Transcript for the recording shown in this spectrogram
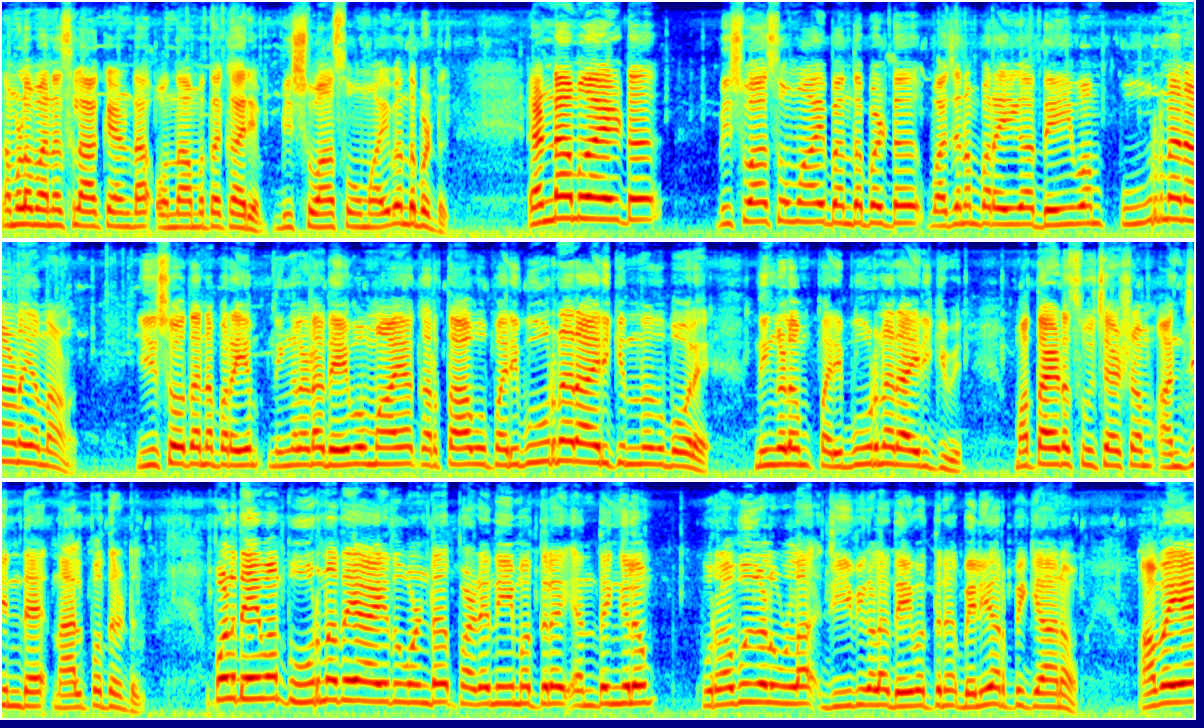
നമ്മൾ മനസ്സിലാക്കേണ്ട ഒന്നാമത്തെ കാര്യം. വിശ്വാസവുമായി ബന്ധപ്പെട്ട്. രണ്ടാമതായിട്ട് വിശ്വാസവുമായി ബന്ധപ്പെട്ട് വചനം പറയുക ദൈവം പൂർണനാണ് എന്നാണ്. ഈശോ തന്നെ പറയും നിങ്ങളുടെ ദൈവമായ കർത്താവ് പരിപൂർണരായിരിക്കുന്നത് പോലെ നിങ്ങളും പരിപൂർണരായിരിക്കുവിൻ. മത്തായുടെ സുവിശേഷം അഞ്ചിന്റെ നാൽപ്പത്തെട്ട് അപ്പോൾ ദൈവം പൂർണതയായതുകൊണ്ട് പഴയ നിയമത്തിൽ എന്തെങ്കിലും കുറവുകളുള്ള ജീവികളെ ദൈവത്തിന് ബലിയർപ്പിക്കാനോ അവയെ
